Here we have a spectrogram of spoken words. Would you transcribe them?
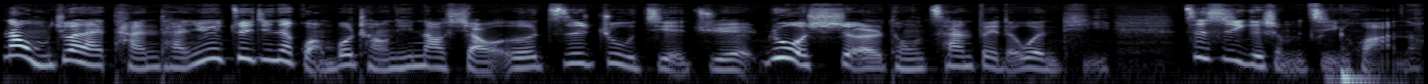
那我们就来谈谈，因为最近在广播常听到小额资助解决弱势儿童餐费的问题，这是一个什么计划呢？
